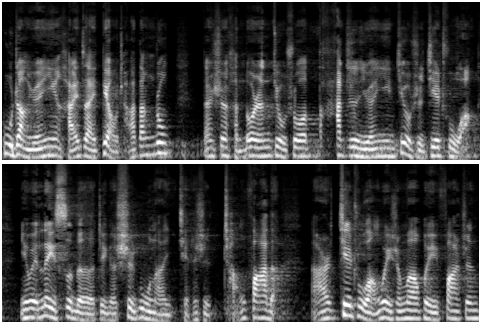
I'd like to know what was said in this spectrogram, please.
故障原因还在调查当中，但是很多人就说大致原因就是接触网，因为类似的这个事故呢以前是常发的，而接触网为什么会发生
